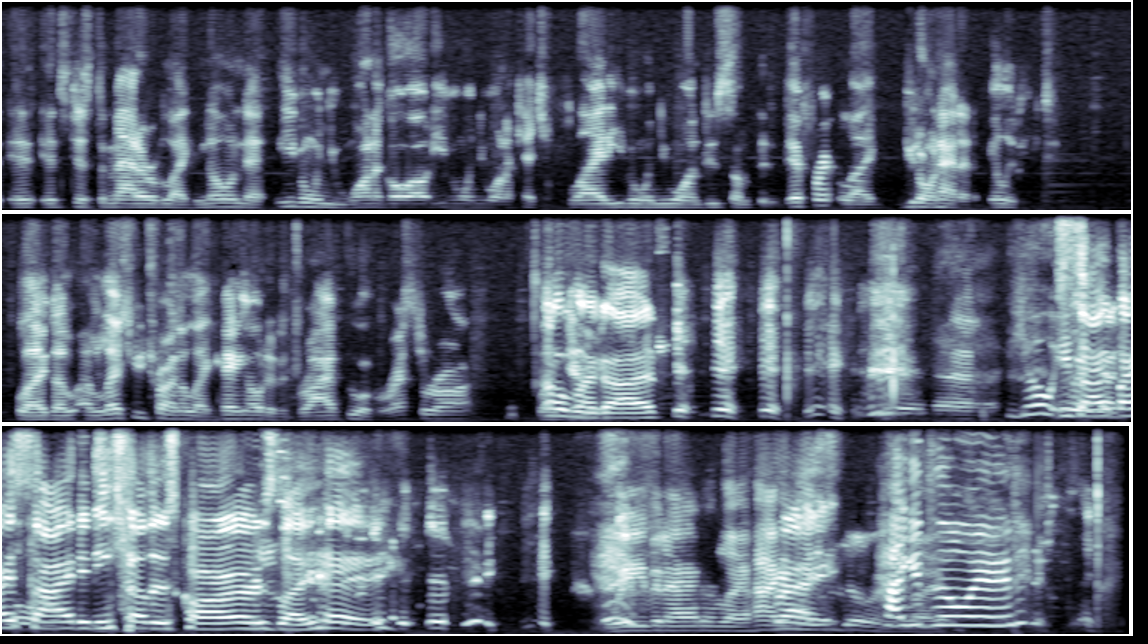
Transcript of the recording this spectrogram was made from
it, it- it's just a matter of like knowing that even when you want to go out, even when you want to catch a flight, even when you want to do something different, like you don't have that ability to. Like, un- unless you're trying to like hang out at a drive-through of a restaurant. like, oh my god. yeah. Yo, it's Side got by no- side in each other's cars, like, hey. Waving at him like, "Hi, how you doing? how you Like- doing?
